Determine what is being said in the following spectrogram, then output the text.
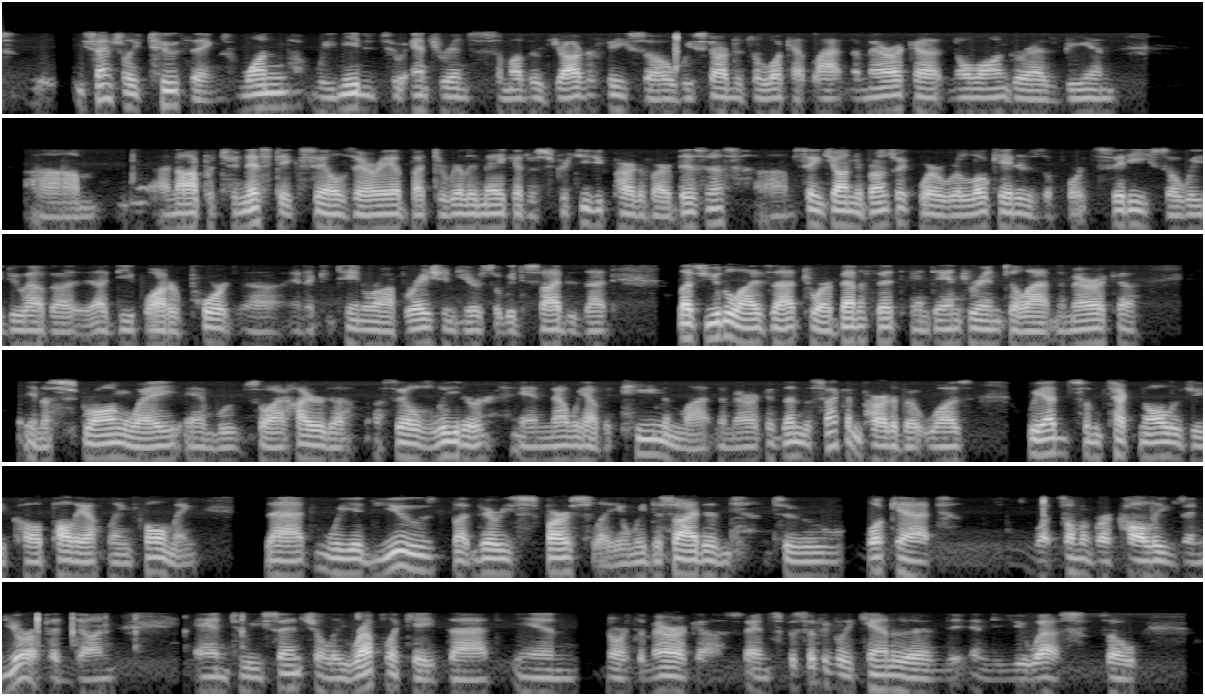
essentially two things. One, we needed to enter into some other geography, so we started to look at Latin America no longer as being um, an opportunistic sales area, but to really make it a strategic part of our business. Um, St. John, New Brunswick, where we're located, is a port city, so we do have a, a deep water port uh, and a container operation here. So we decided that let's utilize that to our benefit and enter into Latin America in a strong way. And so I hired a, a sales leader, and now we have a team in Latin America. Then the second part of it was we had some technology called polyethylene foaming that we had used but very sparsely, and we decided to look at what some of our colleagues in Europe had done and to essentially replicate that in North America and specifically Canada and the, and the U.S. So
